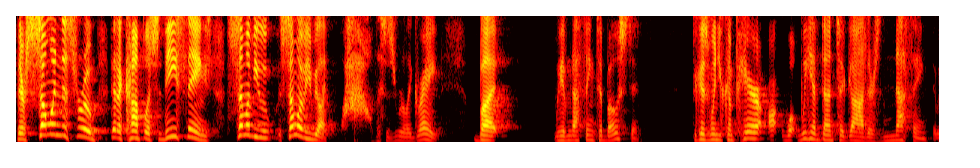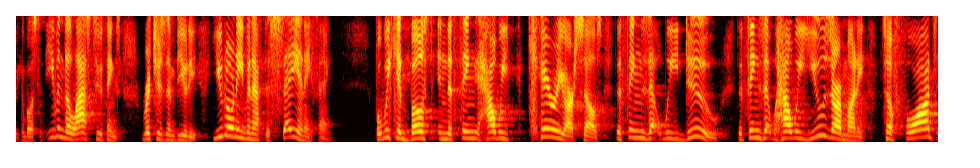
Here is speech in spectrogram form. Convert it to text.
there's someone in this room that accomplished these things, some of you, some of you be like, wow, this is really great. But we have nothing to boast in. Because when you compare what we have done to God, there's nothing that we can boast in. Even the last two things, riches and beauty, you don't even have to say anything. But we can boast in the thing, how we carry ourselves, the things that we do, the things that how we use our money to flaunt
